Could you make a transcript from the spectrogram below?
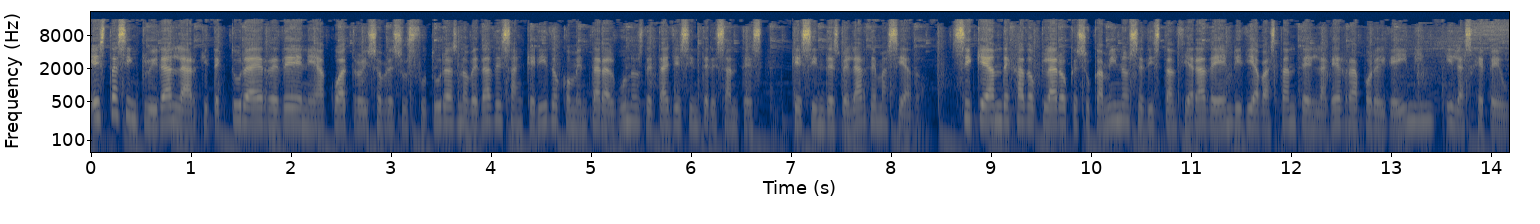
Estas incluirán la arquitectura RDNA4 y sobre sus futuras novedades han querido comentar algunos detalles interesantes, que sin desvelar demasiado, sí que han dejado claro que su camino se distanciará de Nvidia bastante en la guerra por el gaming y las GPU.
